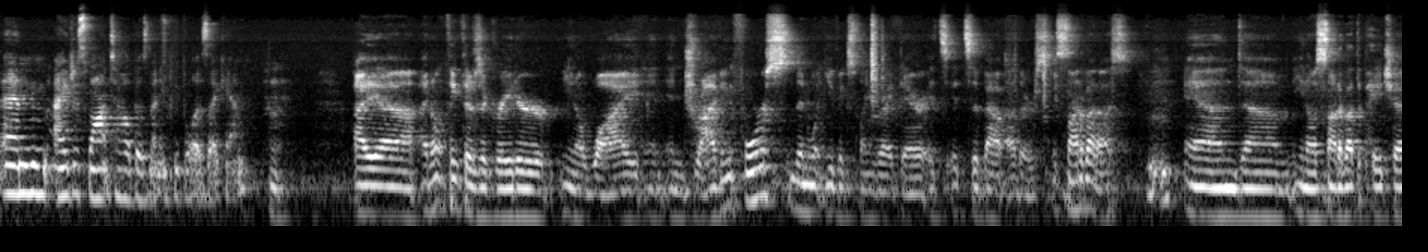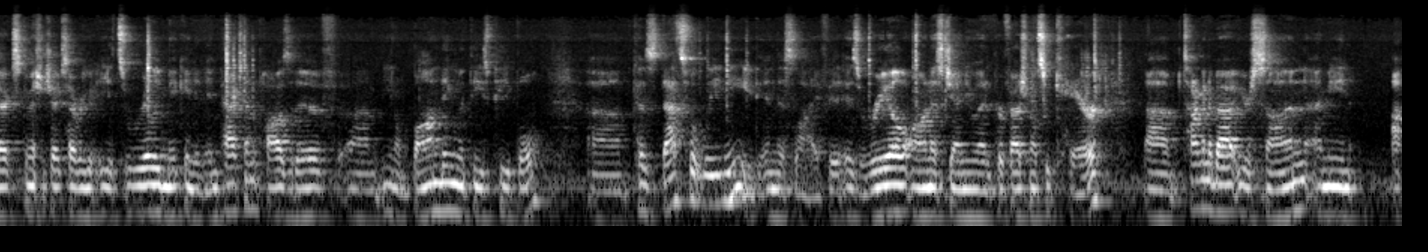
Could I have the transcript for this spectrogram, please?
And I just want to help as many people as I can. I uh, I don't think there's a greater you know why and, and driving force than what you've explained right there. It's it's about others. It's not about us, Mm-mm. and um, you know it's not about the paychecks, commission checks. However, it's really making an impact and a positive. Um, you know, bonding with these people because that's what we need in this life is real, honest, genuine professionals who care. Um, talking about your son, I mean, I,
